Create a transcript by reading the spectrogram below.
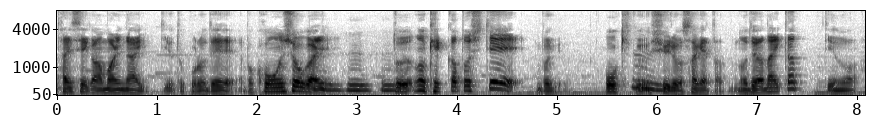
耐性があまりないっていうところでやっぱ高温障害の結果としてやっぱ大きく収量を下げたのではないかっていうのは、うん、うん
